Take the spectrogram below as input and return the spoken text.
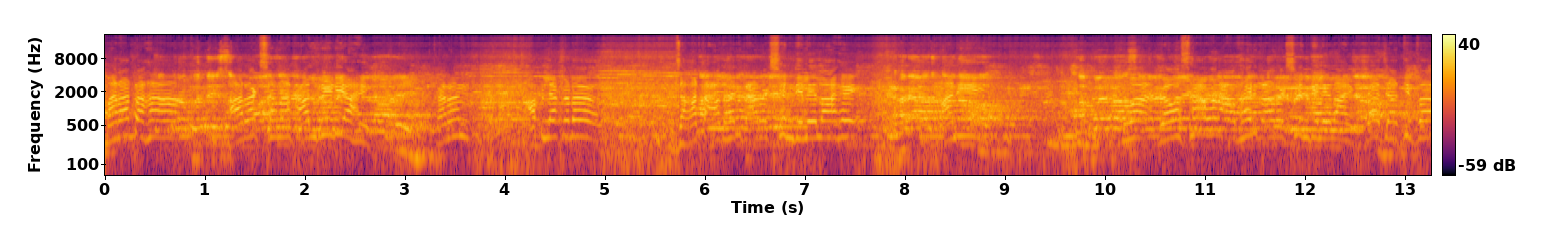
मराठा हा आरक्षणात ऑलरेडी आहे. कारण आपल्याकडं जात आधारित आरक्षण दिलेलं आहे. आणि किंवा व्यवसायावर आधारित आरक्षण दिलेलं आहे. त्या जातीचा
